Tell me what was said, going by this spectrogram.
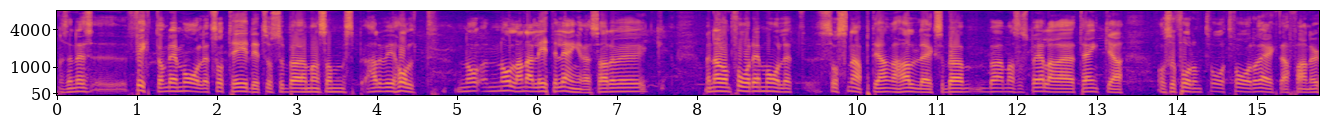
alltså fick de det målet så tidigt så, så började man som, hade vi hållit nollan där lite längre så hade vi men när de får det målet så snabbt i andra halvlek så börjar man som spelare tänka och så får de 2-2 direkt. Ah, fan, nu.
